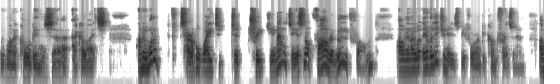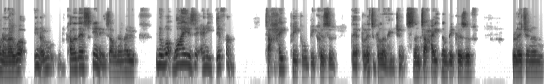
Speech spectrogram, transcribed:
with one of Corbyn's uh, acolytes. I mean, what a terrible way to, to treat humanity. It's not far removed from. I want to know what their religion is before I become friends with them. I want to know what you know color their skin is. I want to know you know what. Why is it any different to hate people because of their political allegiance than to hate them because of religion and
